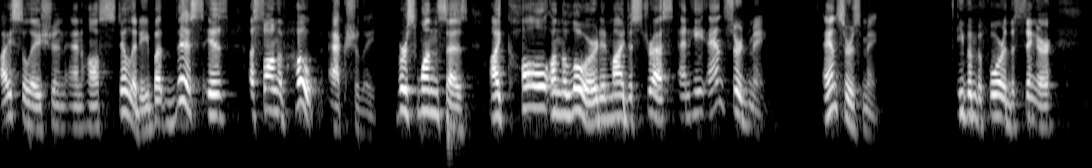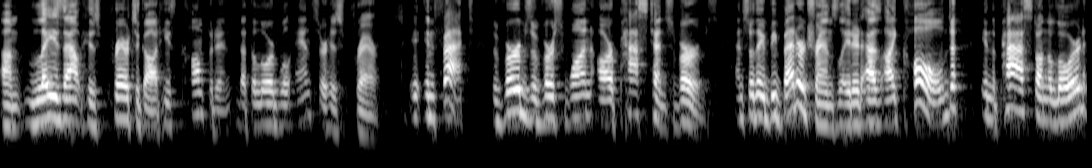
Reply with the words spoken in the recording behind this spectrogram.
isolation and hostility. But this is a song of hope, actually. Verse 1 says, I call on the Lord in my distress, and he answered me. Answers me. Even before the singer um, lays out his prayer to God, he's confident that the Lord will answer his prayer. In fact, the verbs of verse 1 are past tense verbs. And so they'd be better translated as I called in the past on the Lord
